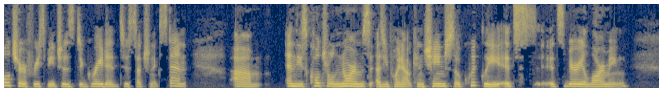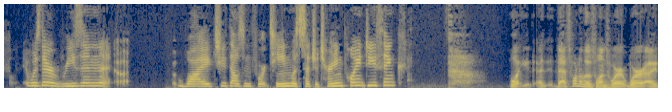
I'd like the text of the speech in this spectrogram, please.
culture of free speech is degraded to such an extent um, and these cultural norms as you point out can change so quickly it's it's very alarming was there a reason uh, why 2014 was such a turning point? Do you think? Well, uh, that's one of those ones where where I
